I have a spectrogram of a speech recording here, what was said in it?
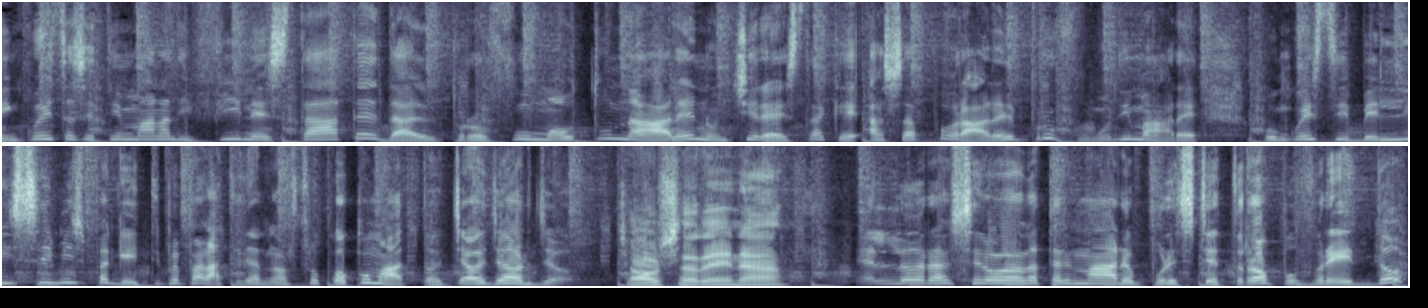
in questa settimana di fine estate, dal profumo autunnale non ci resta che assaporare il profumo di mare con questi bellissimi spaghetti preparati dal nostro cuoco matto. Ciao Giorgio! Ciao Serena! E allora se non andate al mare oppure se c'è troppo freddo,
